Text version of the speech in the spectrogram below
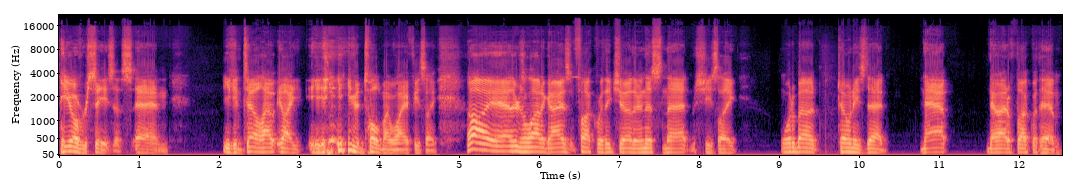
he oversees us. And you can tell how like he even told my wife he's like oh yeah there's a lot of guys that fuck with each other and this and that. And she's like what about tony's dad? Nap know how to fuck with him.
